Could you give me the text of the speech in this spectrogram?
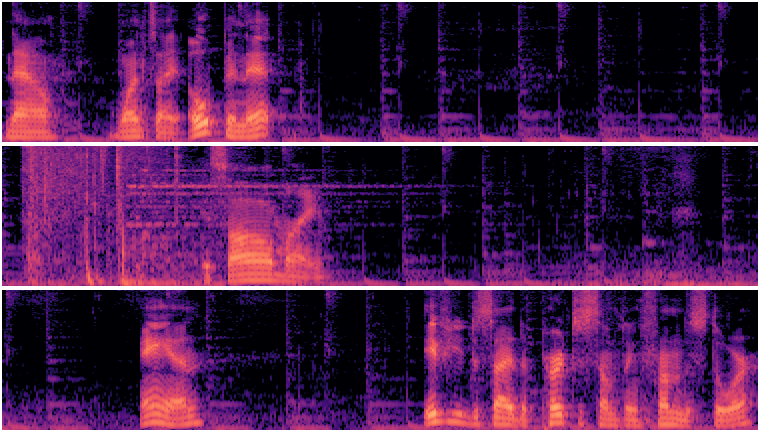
Now, once I open it, it's all mine. And if you decide to purchase something from the store,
